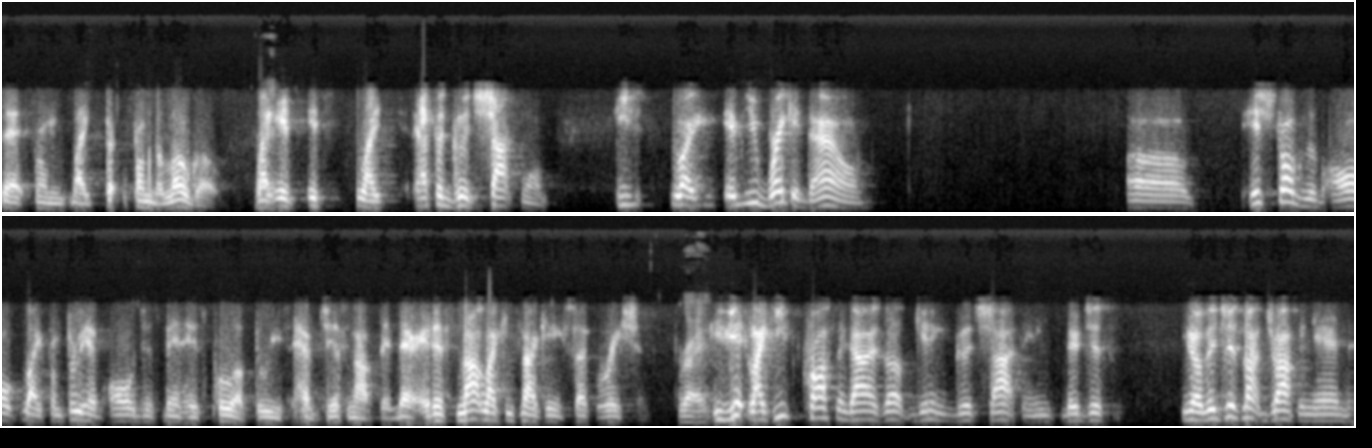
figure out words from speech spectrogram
set from like th- from the logo. Like Right. it, it's like that's a good shot for him. He's like if you break it down, uh, his struggles have all like from three have all just been his pull up threes have just not been there. And it's not like he's not getting separation. Right. He's get like he's crossing guys up, getting good shots, and he, they're just, you know, they're just not dropping in.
